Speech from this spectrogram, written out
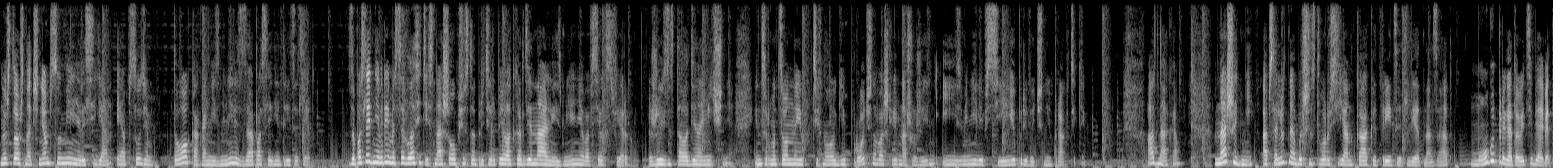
Ну что ж, начнем с умений россиян и обсудим то, как они изменились за последние 30 лет. За последнее время, согласитесь, наше общество претерпело кардинальные изменения во всех сферах. Жизнь стала динамичнее, информационные технологии прочно вошли в нашу жизнь и изменили все ее привычные практики. Однако, в наши дни абсолютное большинство россиян, как и 30 лет назад, могут приготовить себе обед.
